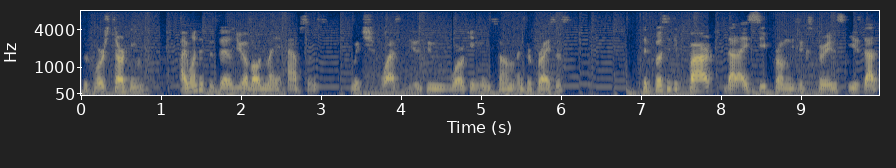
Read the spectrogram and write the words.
Before starting, I wanted to tell you about my absence, which was due to working in some enterprises. The positive part that I see from this experience is that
